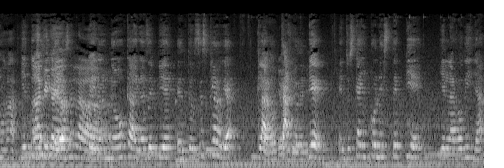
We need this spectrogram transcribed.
Ajá. Y entonces Ah, que dijeron, caías en la- pero no caigas de pie. Entonces Claudia, claro, Cayó. cayó de pie. Entonces caí con este pie y en la rodilla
